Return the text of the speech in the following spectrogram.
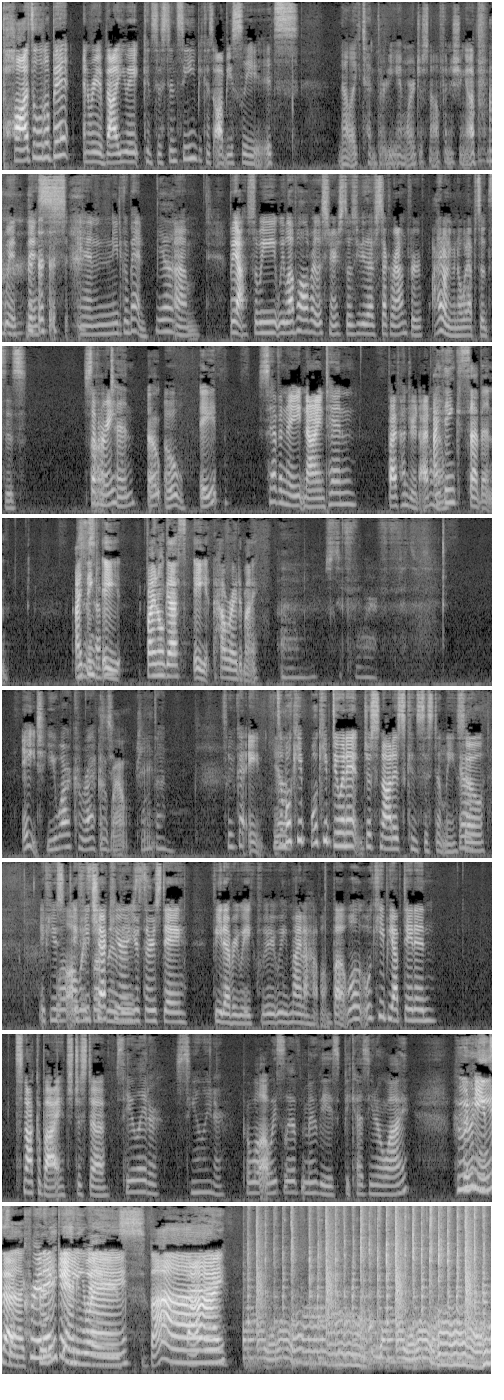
pause a little bit and reevaluate consistency because obviously it's now like 10:30 and we're just now finishing up with this and need to go to bed. yeah. Um but yeah, so we we love all of our listeners. Those of you that have stuck around for I don't even know what episode this is. Seven Uh, or eight? ten. Oh, Oh, eight. seven, eight, nine, ten, five hundred. I don't know. I think seven. I Is it think seven? eight. Final guess eight. How right am I? Um, four, eight. You are correct. Oh wow. Well Okay. done. So we've got eight. Yeah. So we'll keep we'll keep doing it, just not as consistently. Yeah. So if you we'll if you check movies. your your Thursday feed every week, we, we might not have them, but we'll we'll keep you updated. It's not goodbye. It's just a see you later. See you later. But we'll always love movies because you know why? Who, Who needs, needs, a, a critic, critic, anyways? anyways? Bye. Bye.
